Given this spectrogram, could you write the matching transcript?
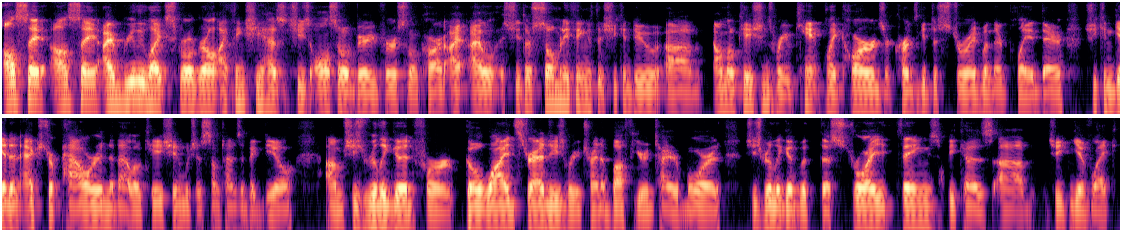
I'll say I'll say I really like Squirrel Girl. I think she has she's also a very versatile card. I I she there's so many things that she can do um, on locations where you can't play cards or cards get destroyed when they're played there. She can get an extra power into that location, which is sometimes a big deal. Um, she's really good for go wide strategies where you're trying to buff your entire board. She's really good with destroy things because um, she can give like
